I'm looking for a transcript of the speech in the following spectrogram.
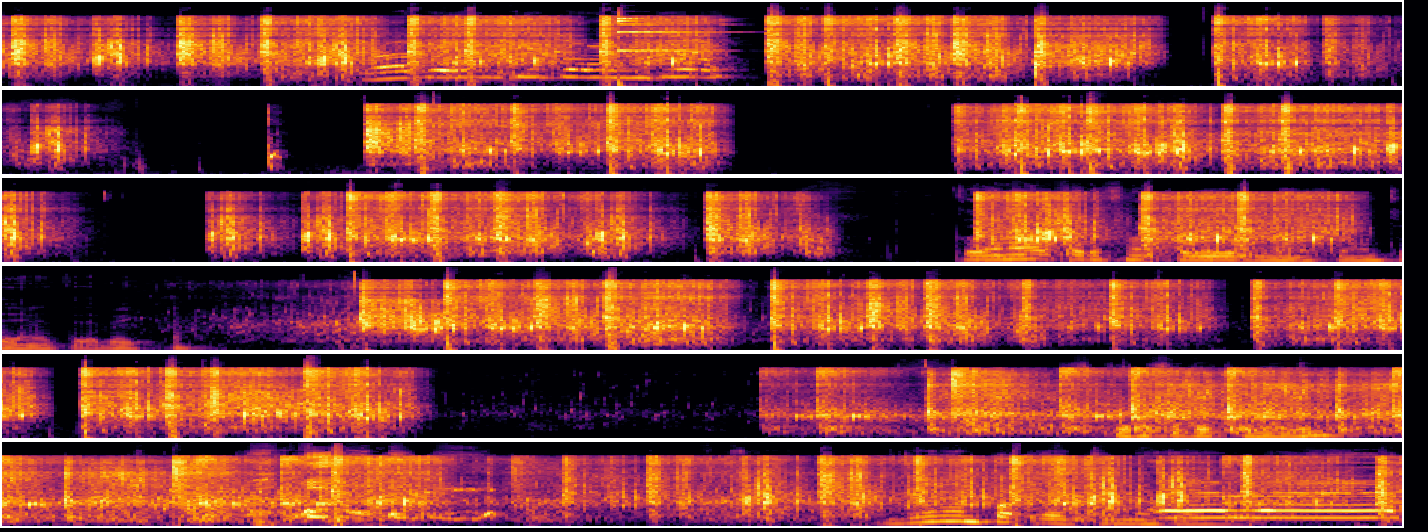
Ya benimki dondu. Tarafına koyuyorum ben şu an TNT. Bekle. Bu tarafa da koyalım. Mi patlattın? Evet.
